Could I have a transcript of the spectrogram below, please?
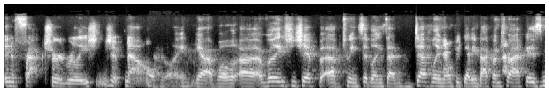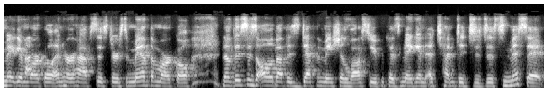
in a fractured relationship now. Definitely. Yeah. Well, uh, a relationship uh, between siblings that definitely won't be getting back on track is Meghan Markle and her half sister, Samantha Markle. Now, this is all about this defamation lawsuit because Meghan attempted to dismiss it,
